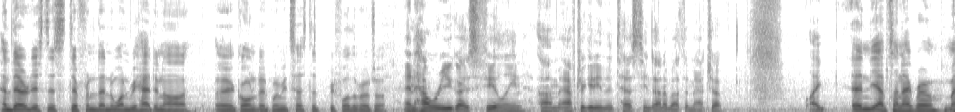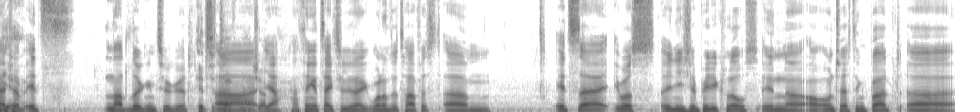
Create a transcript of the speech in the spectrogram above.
and there it is, is different than the one we had in our uh, gauntlet when we tested before the Pro Tour. And how were you guys feeling um, after getting the testing done about the matchup? like in the Abzan Aggro matchup, Yeah. it's not looking too good. It's a tough Uh, matchup? Yeah, I think it's actually like one of the toughest. Um, it's uh, it was initially pretty close in uh, our own testing, but uh,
